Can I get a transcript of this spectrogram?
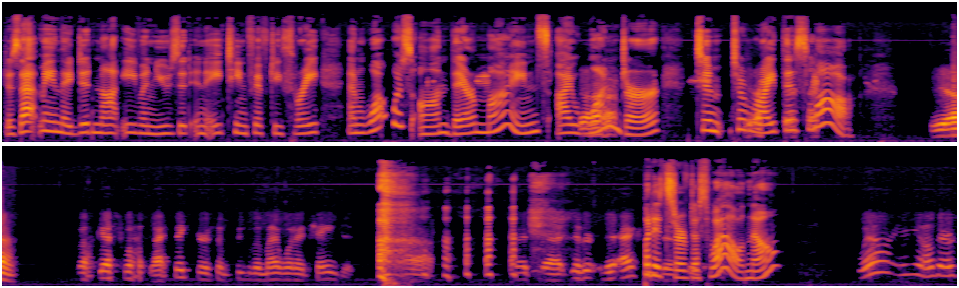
does that mean they did not even use it in 1853? And what was on their minds, I wonder, to, to write this law? Yeah. Well, guess what? I think there's some people that might want to change it. Uh, but, uh, there actually, But it served us well, no? Well, you know, there's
